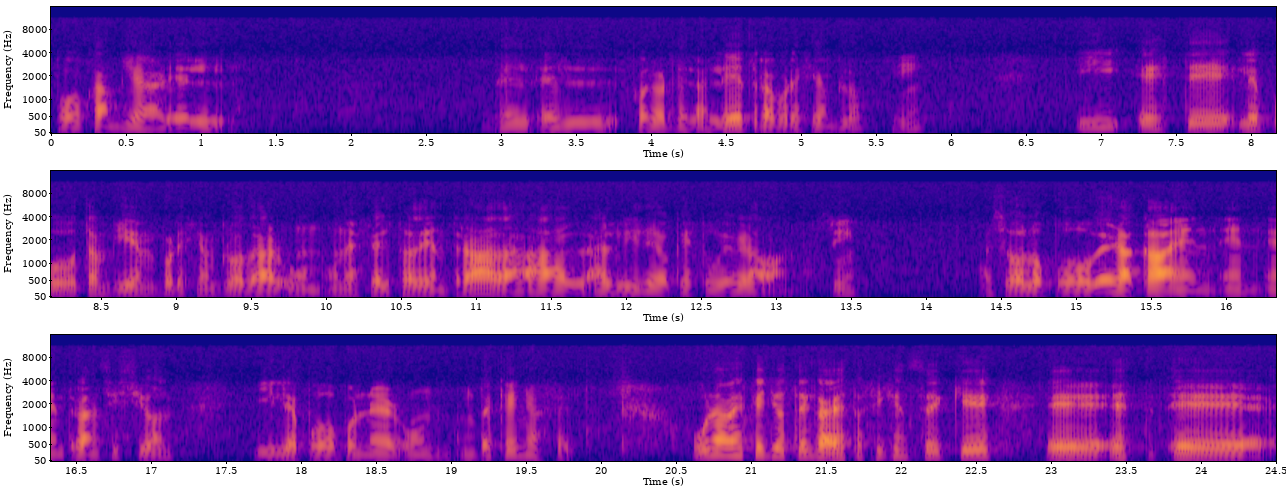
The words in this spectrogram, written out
puedo cambiar el, el, color de la letra por ejemplo y este le puedo también por ejemplo dar un, efecto de entrada al, al, video que estuve grabando ¿sí? eso lo puedo ver acá en, en, transición y le puedo poner un, pequeño efecto una vez que yo tenga esto fíjense que eh, este, eh,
